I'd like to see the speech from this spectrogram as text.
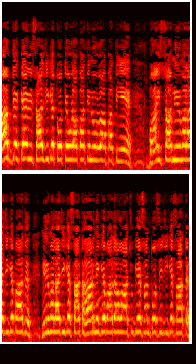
अब देखते हैं विशाल जी के तोते उड़ा पाती नहीं उड़ा पाती हैं। भाई साहब निर्मला जी के बाद निर्मला जी के साथ हारने के बाद अब आ चुके हैं संतोषी जी के साथ।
